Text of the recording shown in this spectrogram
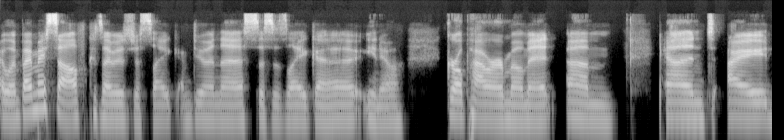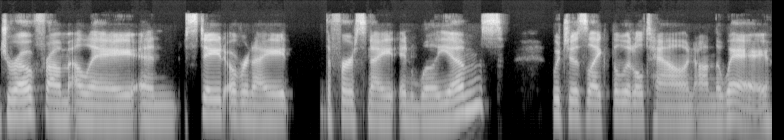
I went by myself because I was just like, I'm doing this. This is like a, you know, girl power moment. Um, and I drove from LA and stayed overnight the first night in Williams, which is like the little town on the way.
